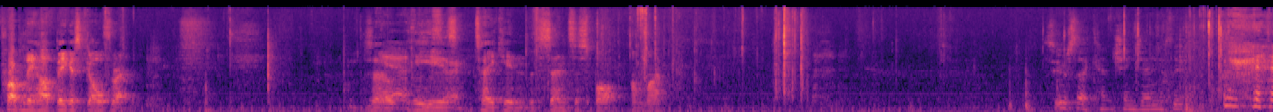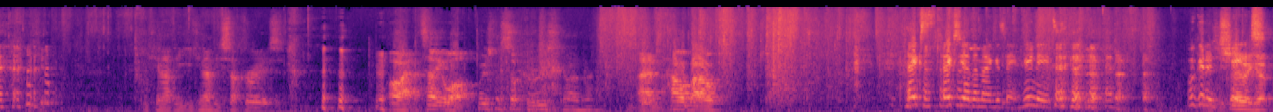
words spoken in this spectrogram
probably our biggest goal threat. So Yeah, he think is so. taking the centre spot on my. Seriously, I can't change anything. You can have you can have your Socceroos. All right, I tell you what. Where's my Socceroos card, man? Um, how about next text the other magazine. Who needs it? We're gonna cheat. There we go.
